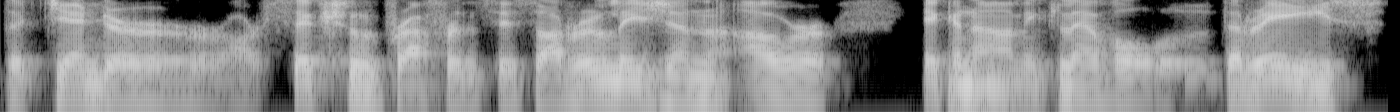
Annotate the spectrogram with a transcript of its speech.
the gender, our sexual preferences, our religion, our economic mm-hmm. level, the race,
